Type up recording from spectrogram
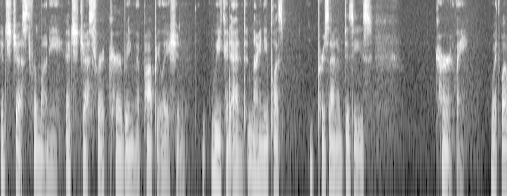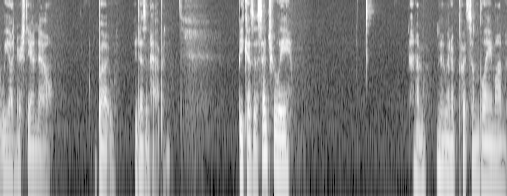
it's just for money. It's just for curbing the population. We could end 90 plus percent of disease currently with what we understand now. But it doesn't happen. Because essentially, and I'm, I'm going to put some blame on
